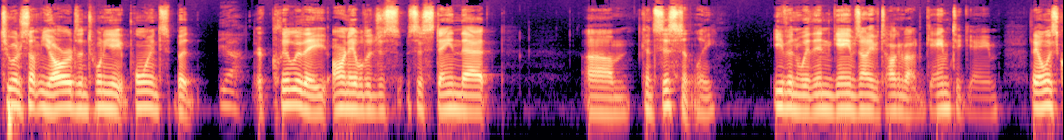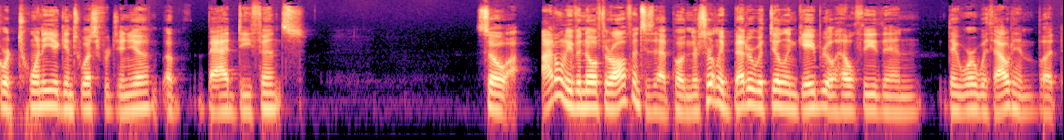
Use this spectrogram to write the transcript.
200 something yards and 28 points, but Yeah. they're clearly they aren't able to just sustain that um, consistently, even within games. Not even talking about game to game. They only scored 20 against West Virginia, a bad defense. So I- I don't even know if their offense is that potent. They're certainly better with Dillon Gabriel healthy than they were without him, but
